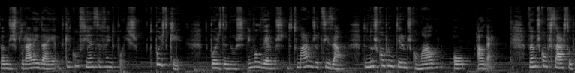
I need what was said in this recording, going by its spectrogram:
Vamos explorar a ideia de que a confiança vem depois. Depois de quê? Depois de nos envolvermos, de tomarmos a decisão, de nos comprometermos com algo ou alguém. Vamos conversar sobre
